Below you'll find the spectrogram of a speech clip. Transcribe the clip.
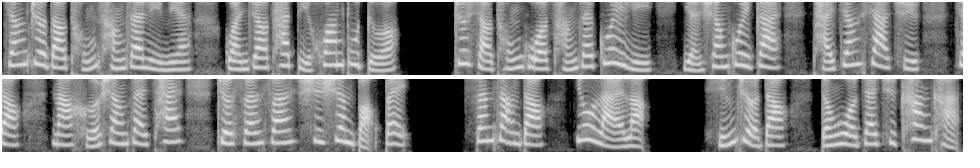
将这道铜藏在里面，管教他抵换不得。这小铜果藏在柜里，掩上柜盖，抬将下去，叫那和尚再猜这三番是甚宝贝。”三藏道：“又来了。”行者道：“等我再去看看。”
